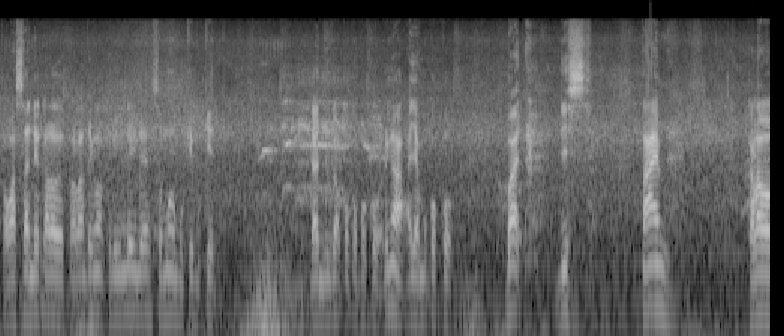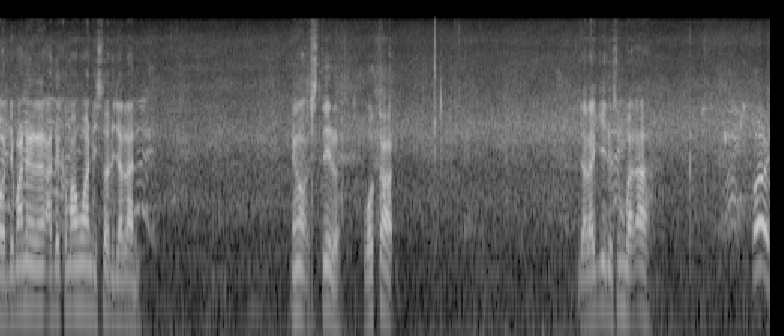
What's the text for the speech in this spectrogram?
Kawasan dia kalau korang tengok keliling dia semua bukit-bukit. Dan juga pokok-pokok. Dengar ayam berkokok. But this time kalau di mana ada kemahuan di situ ada jalan. Tengok still workout. Sekejap lagi dia sumbat lah. Oi.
